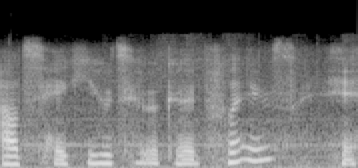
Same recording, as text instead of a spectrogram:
I'll take you to a good place.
